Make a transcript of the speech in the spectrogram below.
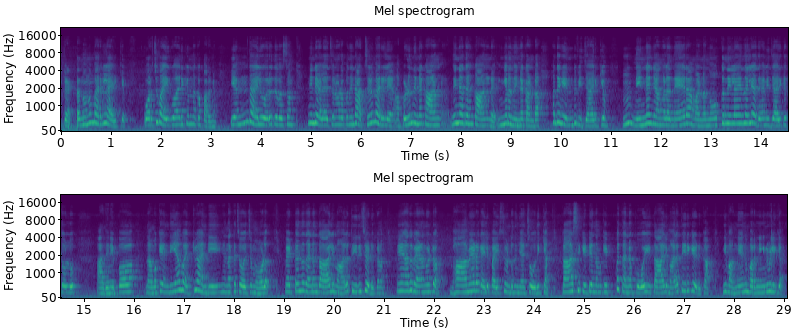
പെട്ടെന്നൊന്നും വരില്ലായിരിക്കും. കുറച്ച് വൈകുമായിരിക്കും എന്നൊക്കെ പറഞ്ഞു. എന്തായാലും ഒരു ദിവസം നിന്റെ ഇളയച്ചനോടൊപ്പം നിന്റെ അച്ഛനും വരില്ലേ? അപ്പോഴും നിന്നെ കാണ നിന്നെ അദ്ദേഹം കാണണ്ടേ? ഇങ്ങനെ നിന്നെ കണ്ട അദ്ദേഹം എന്ത് വിചാരിക്കും? നിന്നെ ഞങ്ങൾ നേരാൻ വണ്ണം നോക്കുന്നില്ല എന്നല്ലേ അദ്ദേഹം വിചാരിക്കത്തുള്ളൂ. അതിനിപ്പോ നമുക്ക് എന്ത് ചെയ്യാൻ പറ്റും ആന്റി എന്നൊക്കെ ചോദിച്ച മോൾ. പെട്ടെന്ന് തന്നെ താലിമാല തിരിച്ചെടുക്കണം. ഏ അത് വേണം കേട്ടോ. ഭാമയുടെ കയ്യിൽ പൈസ ഉണ്ടെന്ന് ഞാൻ ചോദിക്കാം. കാശ് കിട്ടിയാൽ നമുക്ക് ഇപ്പം തന്നെ പോയി താലിമാല തിരികെ എടുക്കാം. നീ വന്നേന്നും പറഞ്ഞിങ്ങനെ വിളിക്കാം.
